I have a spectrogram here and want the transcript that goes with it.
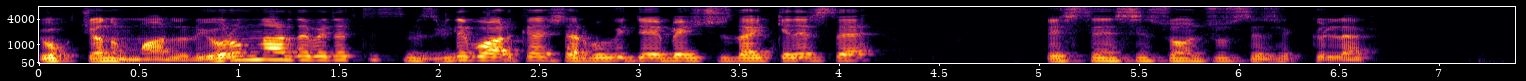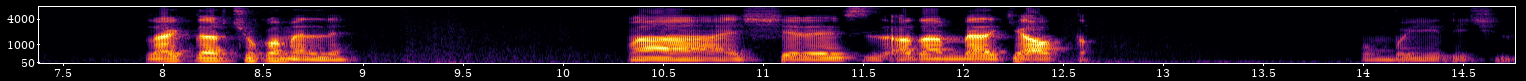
Yok canım vardır. Yorumlarda belirtirsiniz. Bir de bu arkadaşlar bu videoya 500 like gelirse Desteğiniz için sonsuz teşekkürler. Like'lar çok önemli. Vay şerefsiz. Adam belki altta. Bomba yedi içine.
